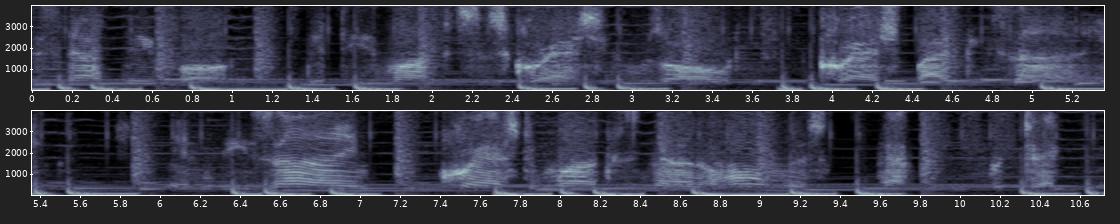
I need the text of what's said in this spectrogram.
It's not their fault that these markets is crashing. It was all crashed by design. And design crashed the markets. Now the homeless have to be protected.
